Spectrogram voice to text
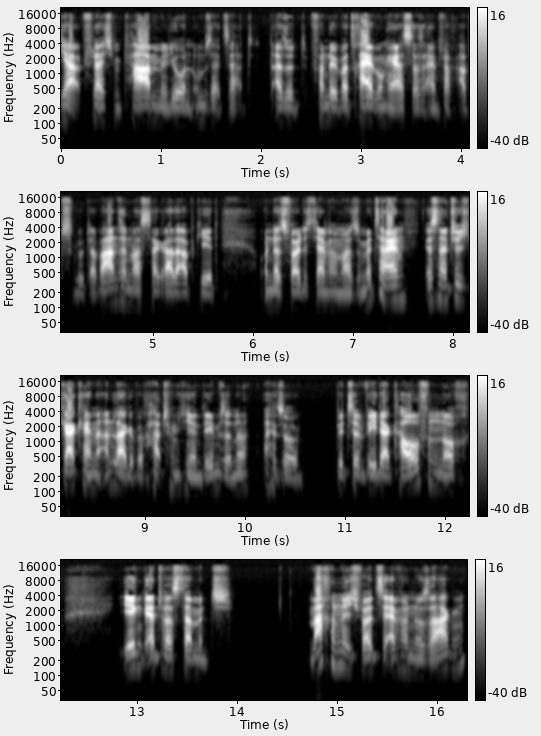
ja, vielleicht ein paar Millionen Umsätze hat. Also von der Übertreibung her ist das einfach absoluter Wahnsinn, was da gerade abgeht. Und das wollte ich dir einfach mal so mitteilen. Ist natürlich gar keine Anlageberatung hier in dem Sinne. Also bitte weder kaufen noch irgendetwas damit machen. Ich wollte sie einfach nur sagen,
